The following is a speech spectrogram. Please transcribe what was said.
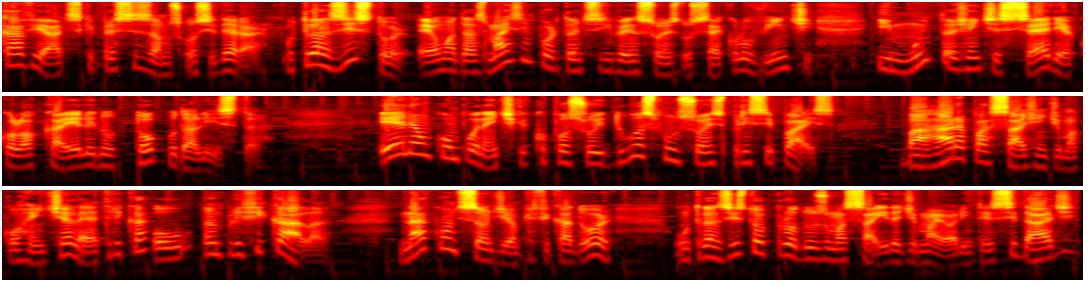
caveates que precisamos considerar. O transistor é uma das mais importantes invenções do século XX e muita gente séria coloca ele no topo da lista. Ele é um componente que possui duas funções principais: barrar a passagem de uma corrente elétrica ou amplificá-la. Na condição de amplificador, um transistor produz uma saída de maior intensidade,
